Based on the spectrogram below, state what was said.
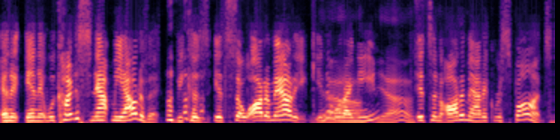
And it and it would kind of snap me out of it because it's so automatic. You yeah, know what I mean? Yes. It's an yeah. automatic response.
